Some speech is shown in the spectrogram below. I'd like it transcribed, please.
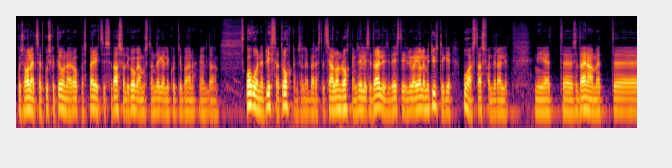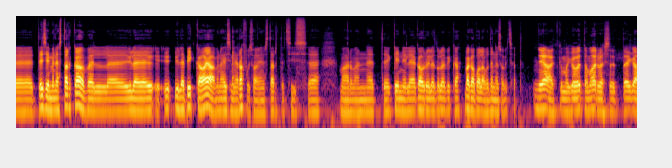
kui sa oled sealt kuskilt Lõuna-Euroopast pärit, siis seda asfaldikogemust on tegelikult juba noh, nii-öelda koguneb lihtsalt rohkem, sellepärast et seal on rohkem selliseid rallisid, Eestil ju ei ole mitte ühtegi puhast asfaldirallit. nii et äh, seda enam, et, äh, et esimene start ka veel äh, üle, üle pika aja või noh, esimene rahvusvaheline start, et siis ma arvan, et Kennile ja Kaurile tuleb ikka väga palevad õnnesoovid saata. jaa, et kui me ka võtame arvesse, et ega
